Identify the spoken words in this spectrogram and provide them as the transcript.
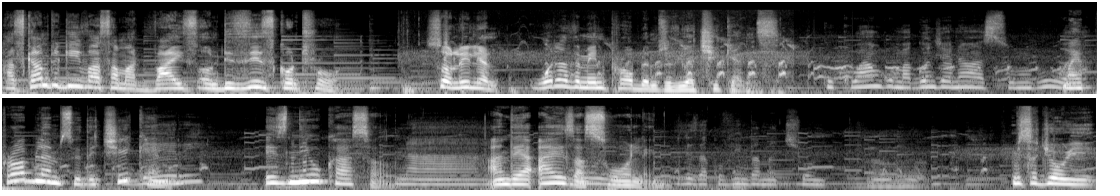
has come to give us some advice on disease control. So, Lilian, what are the main problems with your chickens? Kuku wangu magonjwa yanayowasumbua My problems with the chicken is Newcastle, and their eyes are swollen. Zile za kuvimba machoni. Mr. Ngowi,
